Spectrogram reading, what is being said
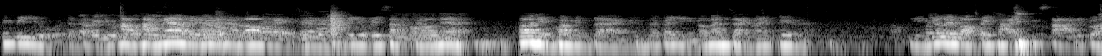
ซึ่งไปอยู่จะพาพาแม่ไปด้วยเนี่ยรอบหนึ่งเนี่ยไปอยู่บริษัทเขาเนี่ย ก็เห็นความเปลี่ยนแปลง แล้วก็หญิงก็มั่นใจมากขึ้น หญิงก็เลยบอกไปขายสตาร์ดีกว่า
